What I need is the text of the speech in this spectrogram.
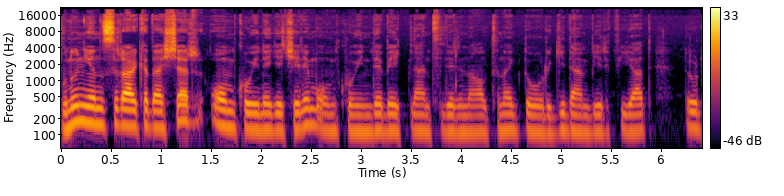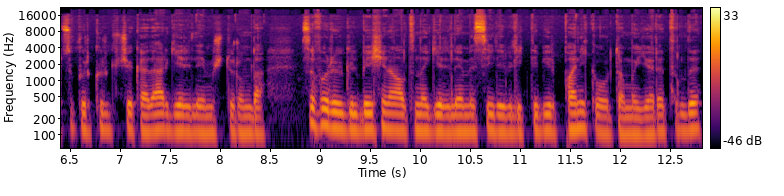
Bunun yanı sıra arkadaşlar Omcoin'e geçelim. Omcoin'de beklentilerin altına doğru giden bir fiyat 4.043'e kadar gerilemiş durumda. 0,5'in altına gerilemesiyle birlikte bir panik ortamı yaratıldı.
